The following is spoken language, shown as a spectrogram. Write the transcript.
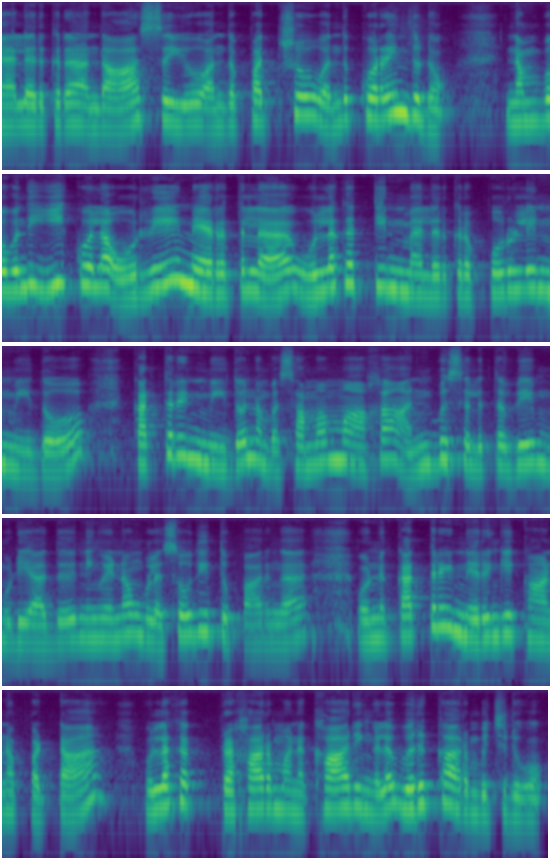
மேலே இருக்கிற அந்த ஆசையோ அந்த பற்றோ வந்து குறைந்துடும். நம்ம வந்து ஈக்குவலாக ஒரே நேரத்தில் உலகத்தின் மேலே இருக்கிற பொருளின் மீதோ கத்தரின் மீதோ நம்ம சமமாக அன்பு செலுத்தவே முடியாது. நீங்கள் வேணால் உங்களை சோதித்து பாருங்கள் ஒன்று கத்தரை நெருங்கி காணப்பட்டால் உலக பிரகாரமான காரியங்களை வெறுக்க ஆரம்பிச்சிடுவோம்.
